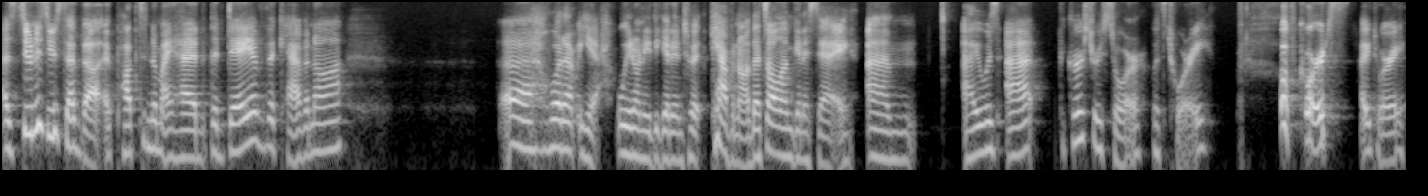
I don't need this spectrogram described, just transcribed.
as soon as you said that, it popped into my head the day of the Kavanaugh uh whatever yeah we don't need to get into it. Kavanaugh that's all i'm gonna say. Um i was at the grocery store with tori of course. Hi tori.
